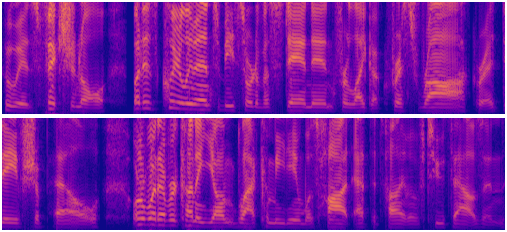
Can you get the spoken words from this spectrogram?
who is fictional, but is clearly meant to be sort of a stand-in for like a Chris Rock or a Dave Chappelle or whatever kind of young black comedian was hot at the time of 2000,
